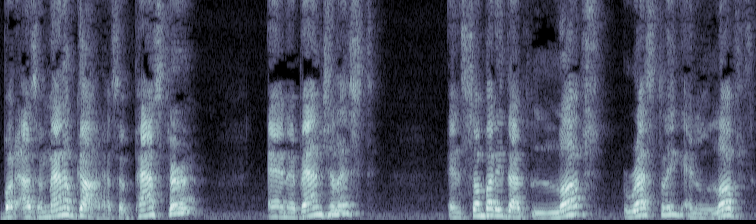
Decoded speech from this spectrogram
But as a man of God, as a pastor, an evangelist, and somebody that loves wrestling and loves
